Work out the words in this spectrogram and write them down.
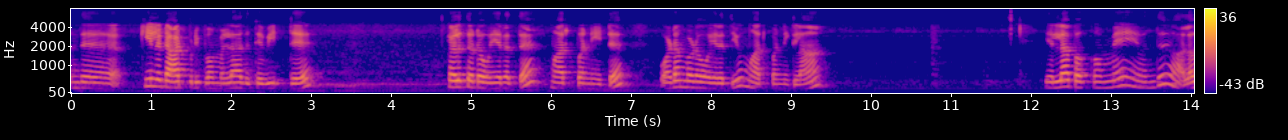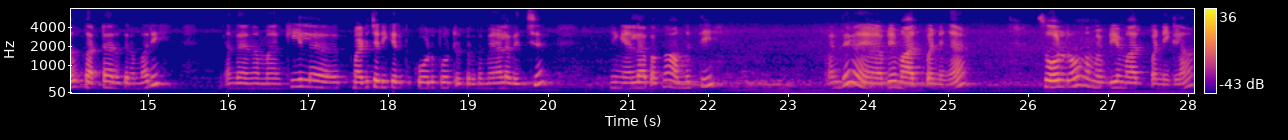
அந்த கீழே டாட் பிடிப்போம்ல அதுக்கு விட்டு கழுத்தோட உயரத்தை மார்க் பண்ணிவிட்டு உடம்போட உயரத்தையும் மார்க் பண்ணிக்கலாம். எல்லா பக்கமுமே வந்து அளவு கரெக்டாக இருக்கிற மாதிரி அந்த நம்ம கீழே மடிச்சடிக்கிறதுக்கு கோடு போட்டிருக்கிறத மேலே வச்சு நீங்கள் எல்லா பக்கம் அமுத்தி வந்து அப்படியே மார்க் பண்ணுங்கள் சோல்டரும் நம்ம அப்படியே மார்க் பண்ணிக்கலாம்.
